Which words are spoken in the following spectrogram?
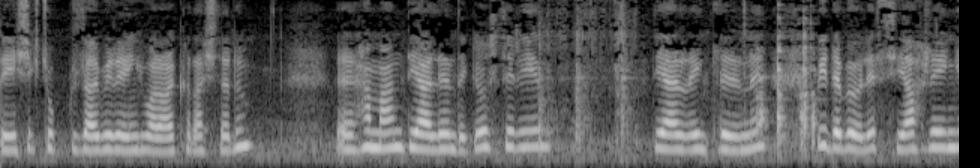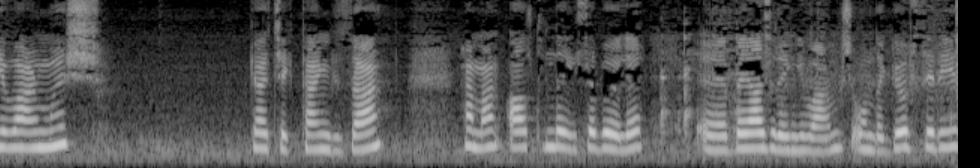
değişik, çok güzel bir rengi var arkadaşlarım. E, hemen diğerlerini de göstereyim. Diğer renklerini. Bir de böyle siyah rengi varmış. Gerçekten güzel. Hemen altında ise böyle e, beyaz rengi varmış. Onu da göstereyim.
